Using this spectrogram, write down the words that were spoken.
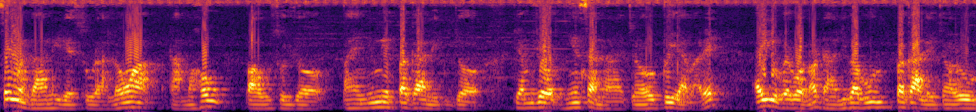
စိတ်ဝင်စားနေတယ်ဆိုတာလုံးဝဒါမဟုတ်ပါဘူးဆိုတော့ဘိုင်ယန်မြူးနစ်ဘက်ကနေပြီးတော့ပြန်ပြီးတော့ရင်းဆန်တာကျွန်တော်တို့တွေ့ရပါတယ်အဲ့လိုပဲပေါ့နော်ဒါလီဗာပူးဘက်ကလည်းကျွန်တော်တို့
